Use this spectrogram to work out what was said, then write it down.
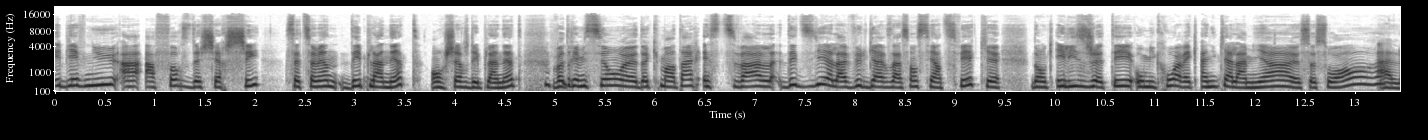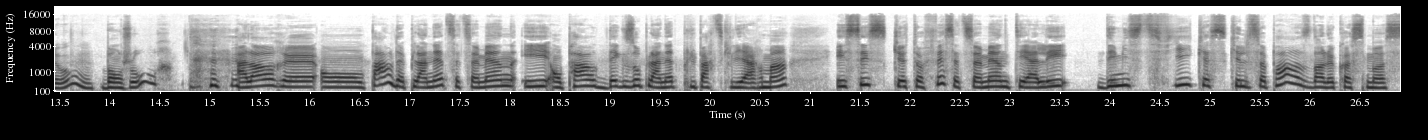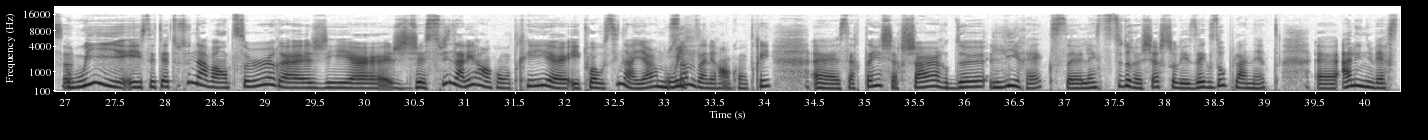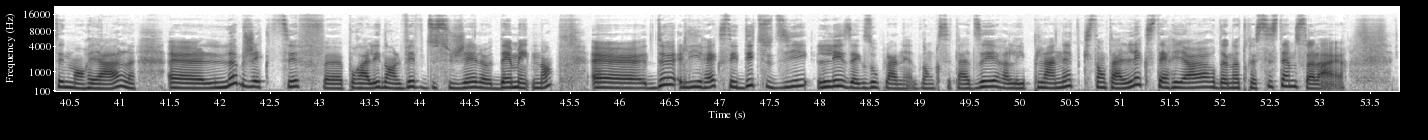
Et bienvenue à À force de chercher. Cette semaine, des planètes. On cherche des planètes. Votre émission euh, documentaire estivale dédiée à la vulgarisation scientifique. Donc, Élise Jeté au micro avec Annie Calamia euh, ce soir. Allô? Bonjour. Alors, euh, on parle de planètes cette semaine et on parle d'exoplanètes plus particulièrement. Et c'est ce que tu as fait cette semaine. Tu es allé démystifier qu'est-ce qu'il se passe dans le cosmos. Oui, et c'était toute une aventure. Euh, j'ai, euh, je suis allée rencontrer, euh, et toi aussi d'ailleurs, nous sommes allés rencontrer certains chercheurs de l'IREX, l'Institut de recherche sur les exoplanètes à l'Université de Montréal. l'objectif, pour aller dans le vif du sujet là, dès maintenant, de l'IREX, c'est d'étudier les exoplanètes, donc c'est-à-dire les planètes qui sont à l'extérieur de notre système solaire.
